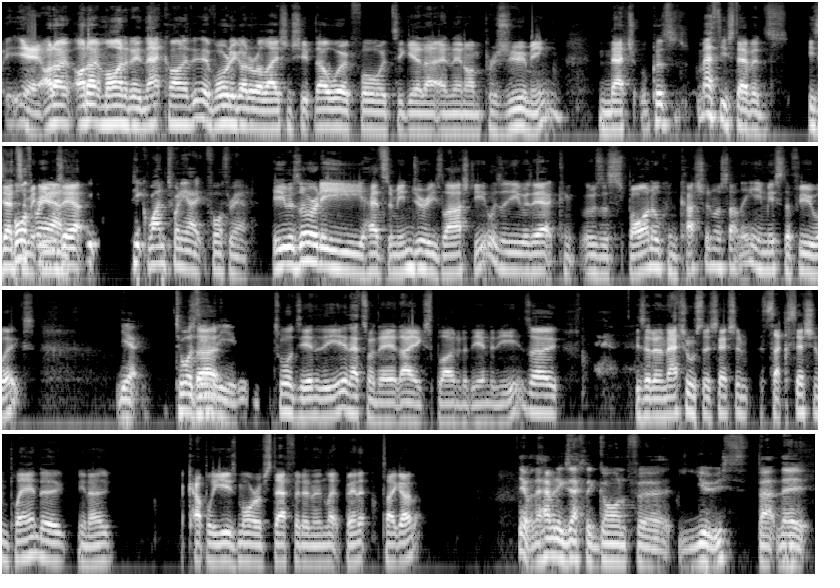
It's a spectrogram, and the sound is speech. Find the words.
yeah, I don't I don't mind it in that kind of thing. They've already got a relationship. They'll work forward together, and then I'm presuming natural because Matthew Stafford's he's had Fourth some he was out Pick, pick 128, fourth round. he was already had some injuries last year. Was? He was out. It was a spinal concussion or something. He missed a few weeks Yeah. Towards So- the end of the year. towards the end of the year. And that's when they they exploded at the end of the year. So, is it a natural succession succession plan to you know a couple of years more of Stafford and then let Bennett take over? Yeah, well, they haven't exactly gone for youth, but they're,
